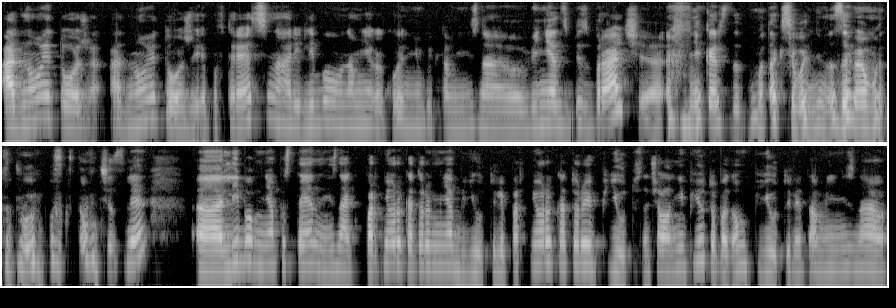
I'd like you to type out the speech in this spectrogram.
одно и то же, одно и то же. Я повторяю сценарий, либо на мне какой-нибудь там, не знаю, венец безбрачия, мне кажется, мы так сегодня назовем этот выпуск в том числе, а, либо у меня постоянно, не знаю, партнеры, которые меня бьют, или партнеры, которые пьют. Сначала не пьют, а потом пьют, или там, я не знаю,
